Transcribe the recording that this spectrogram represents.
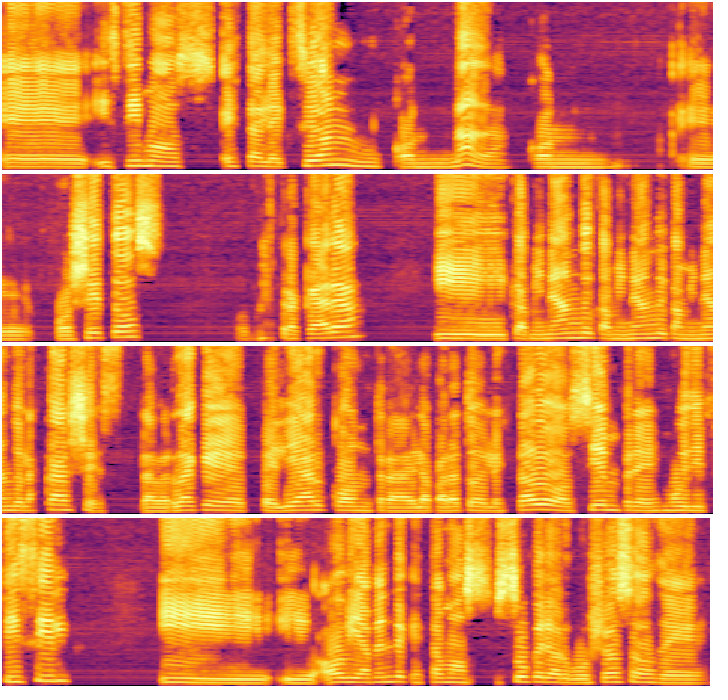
eh, hicimos esta elección con nada, con eh, folletos, con nuestra cara y caminando, caminando y caminando las calles. La verdad que pelear contra el aparato del Estado siempre es muy difícil y, y obviamente que estamos súper orgullosos de,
